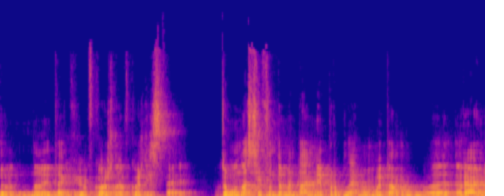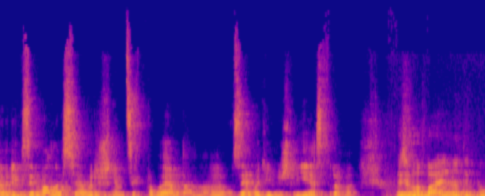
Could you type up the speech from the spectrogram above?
Ну і так в кожній, в кожній сфері. Тому у нас є фундаментальні проблеми. Ми там е, реально рік займалися вирішенням цих проблем, там е, взаємодії між реєстрами. Тобто глобально, типу,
